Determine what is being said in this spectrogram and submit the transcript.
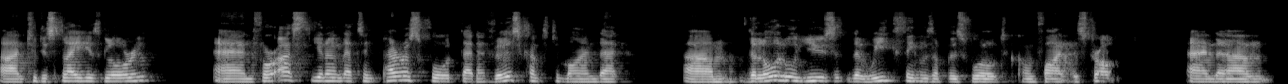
uh, to display His glory. And for us, you know, that's in parasport. That verse comes to mind that um, the Lord will use the weak things of this world to confide the strong. And um,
